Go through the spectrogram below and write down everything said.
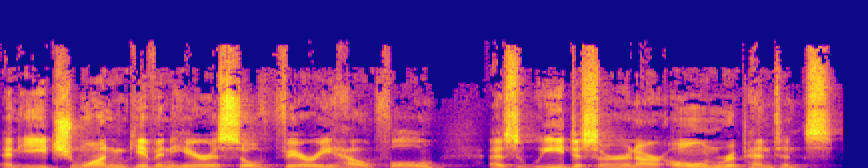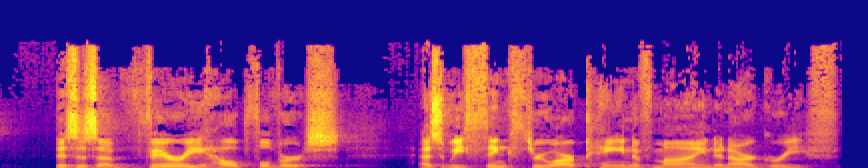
And each one given here is so very helpful as we discern our own repentance. This is a very helpful verse as we think through our pain of mind and our grief.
